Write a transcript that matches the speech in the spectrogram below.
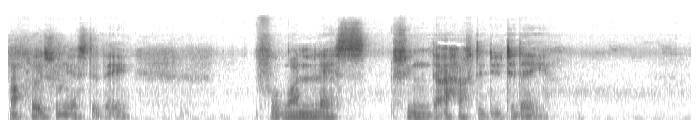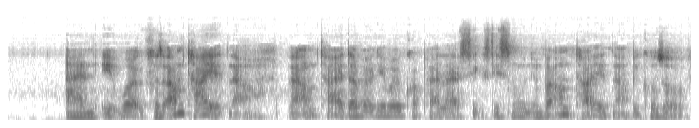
my clothes from yesterday for one less thing that i have to do today and it worked because I'm tired now. Like, I'm tired. I've only woke up at like six this morning, but I'm tired now because of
